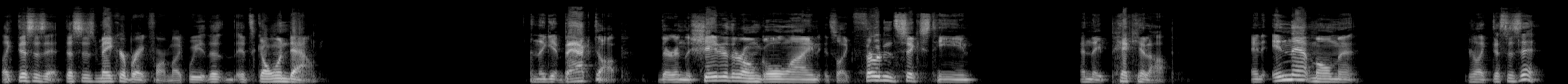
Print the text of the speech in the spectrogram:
like this is it. This is make or break for him. Like we it's going down. And they get backed up. They're in the shade of their own goal line. It's like 3rd and 16 and they pick it up. And in that moment, you're like this is it.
